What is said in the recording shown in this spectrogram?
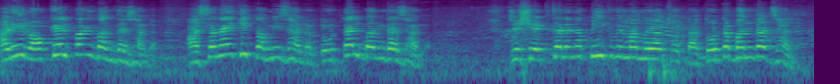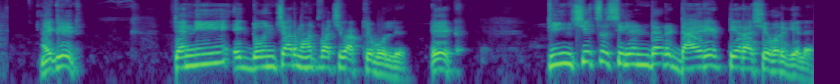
आणि रॉकेल पण बंद झालं. असं नाही की कमी झालं टोटल बंद झालं. जे शेतकऱ्यांना पीक विमा मिळत होता तो तर बंदच झाला. ऐकलीत? त्यांनी एक दोन चार महत्वाची वाक्य बोलले. एक तीनशेचं सिलेंडर डायरेक्ट तेराशे वर गेलंय.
